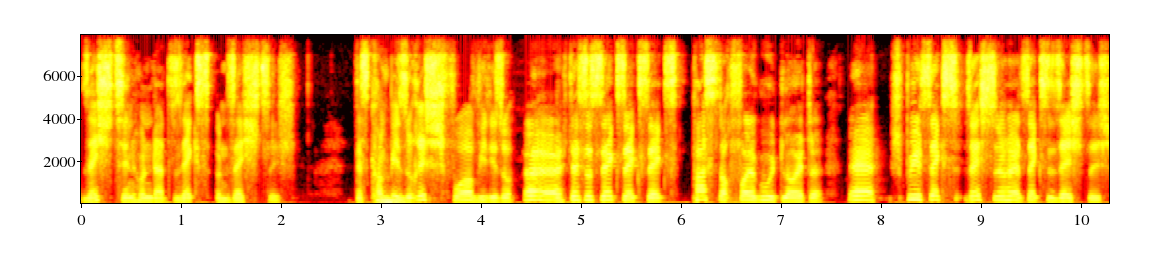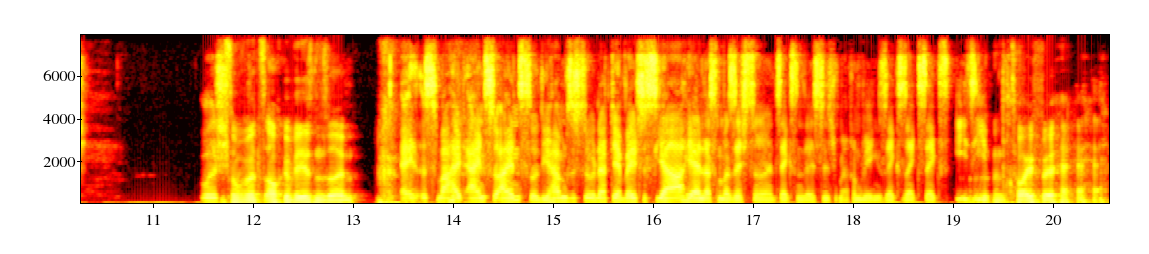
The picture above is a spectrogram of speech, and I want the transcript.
1666. Das kommt mir Mhm. so richtig vor, wie die so, äh, das ist 666. Passt doch voll gut, Leute. Äh, spielt 6, 1666. Wo ich, So wird's auch gewesen sein. es war halt eins zu eins so. Die haben sich so gedacht, ja, welches Jahr? Ja, lass mal 1666 machen, wegen 666. Easy. Ein Teufel.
